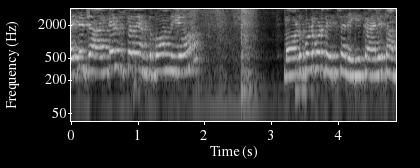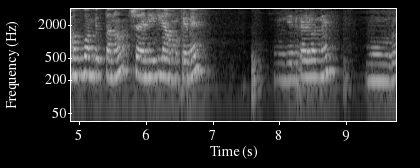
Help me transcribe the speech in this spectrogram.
అయితే జాంకాయలు చూసారా ఎంత బాగున్నాయో? మామిడి కూడా తెచ్చాను ఈ కాయలు అయితే అమ్మకు పంపిస్తాను షైనీకి అమ్మకనే. ఎన్ని కాయలు ఉన్నాయి? మూడు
